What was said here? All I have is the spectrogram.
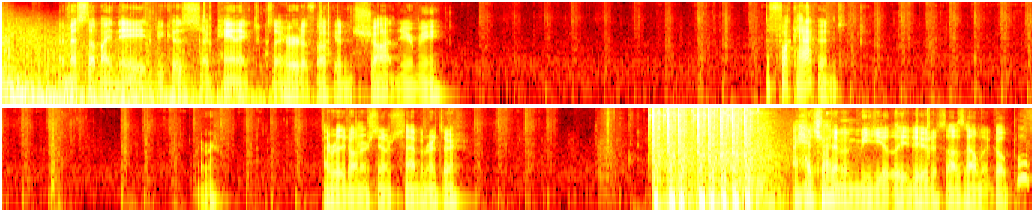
I messed up my nade because I panicked because I heard a fucking shot near me. What the fuck happened? Whatever. I really don't understand what just happened right there. I headshot him immediately, dude. I saw his helmet go poof.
